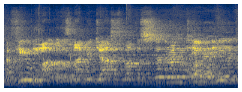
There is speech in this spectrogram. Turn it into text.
A few muggles might be just what the Slytherin team needed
